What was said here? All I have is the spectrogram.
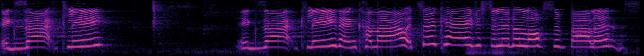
Exactly. Exactly. Then come out. It's okay. Just a little loss of balance.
